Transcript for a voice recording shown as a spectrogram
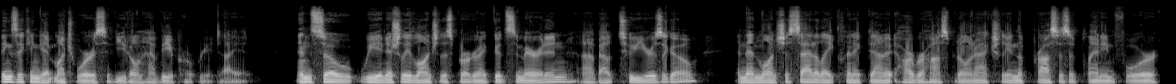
things that can get much worse if you don't have the appropriate diet. And so we initially launched this program at Good Samaritan uh, about two years ago, and then launched a satellite clinic down at Harbor Hospital, and are actually in the process of planning for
